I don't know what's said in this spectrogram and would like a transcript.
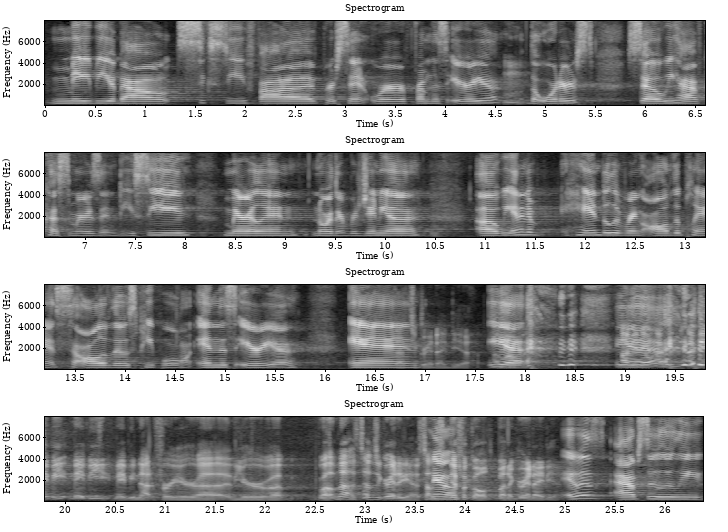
maybe about 65% were from this area, mm. the orders. So we have customers in DC, Maryland, Northern Virginia. Mm. Uh, we ended up hand delivering all of the plants to all of those people in this area. And that's a great idea. I yeah. yeah. I mean, I mean, maybe, maybe, maybe not for your uh, your uh, Well, no, it sounds a great idea. It sounds No. difficult, but a great idea. It was absolutely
